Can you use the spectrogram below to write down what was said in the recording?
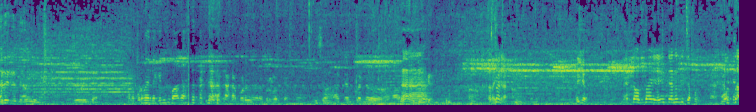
అదే అదే అవును. మన బుడమే దగ్గర నుంచి బాగా. అయ్యో. ఎంత వస్తా ఏంటి అనేది చెప్పదు వస్తా.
